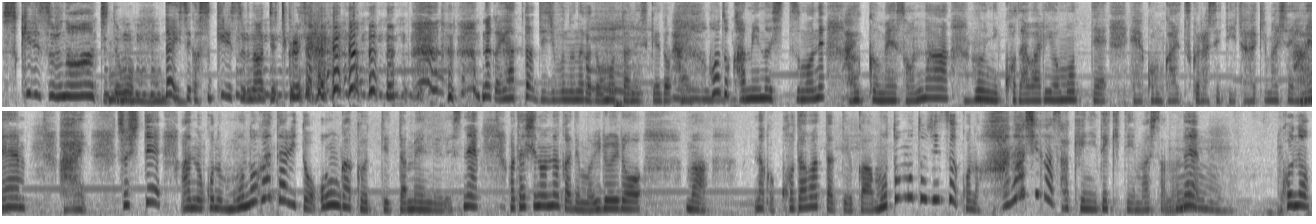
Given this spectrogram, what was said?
すっきりするなって言っても、第一声がすっきりするなって言ってくれて。なんかやったって自分の中で思ったんですけど、はい、本当紙の質もね含めそんな風にこだわりを持って、えー、今回作らせていただきましたよね。はい、はい、そしてあのこの物語と音楽っていった面でですね私の中でもいろいろまあなんかこだわったっていうかもともと実はこの話が先にできていましたので、うん、この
